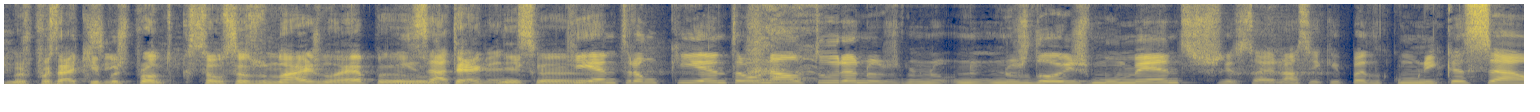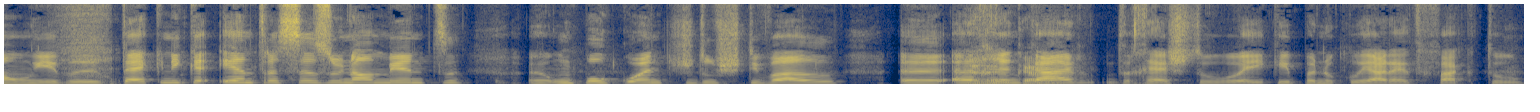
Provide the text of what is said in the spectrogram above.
Mas depois há equipas, pronto, que são sazonais, não é? Exatamente. Técnica. Que entram, que entram na altura nos, no- nos dois momentos. Eu sei, a nossa equipa de comunicação e de técnica entra sazonalmente eh, um pouco antes do festival eh, Arrancar. arrancar. De resto, a equipa nuclear é de facto.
